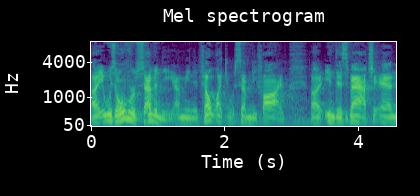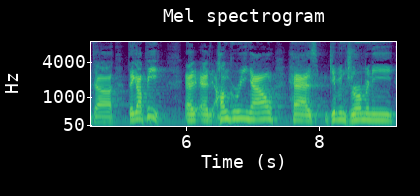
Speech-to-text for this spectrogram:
Uh, it was over 70. I mean, it felt like it was 75 uh, in this match, and uh, they got beat. And, and, Hungary now has given Germany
